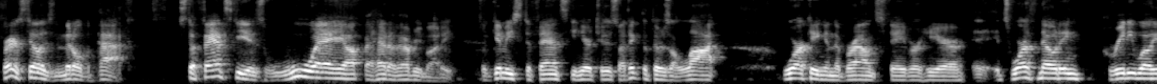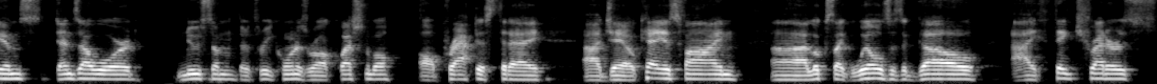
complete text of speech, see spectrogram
Brandon Staley's in the middle of the pack. Stefanski is way up ahead of everybody. So give me Stefanski here too. So I think that there's a lot working in the Browns' favor here. It's worth noting Greedy Williams, Denzel Ward, Newsome, their three corners were all questionable, all practice today. Uh, JOK is fine. Uh, looks like Wills is a go. I think Shredders,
